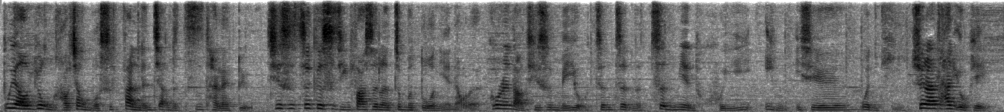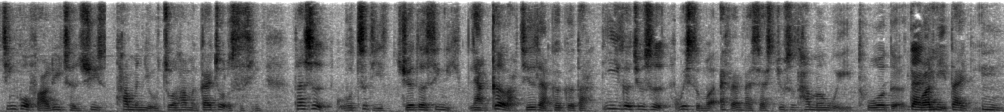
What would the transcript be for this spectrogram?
不要用好像。我是犯人这样的姿态来对我。其实这个事情发生了这么多年了了，工人党其实没有真正的正面回应一些问题。虽然他有给经过法律程序，他们有做他们该做的事情，但是我自己觉得心里两个啦，其实两个疙瘩。第一个就是为什么 FMSS 就是他们委托的管理代理，嗯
